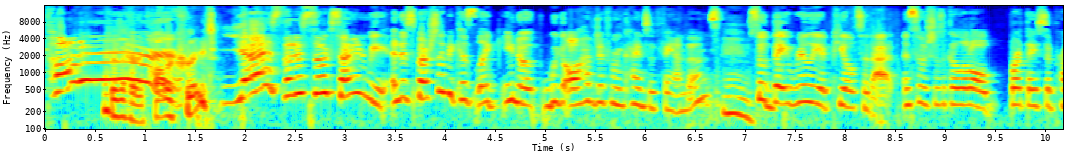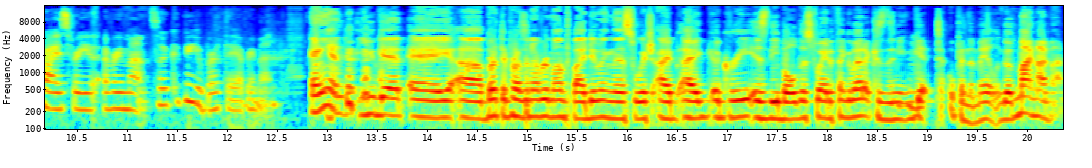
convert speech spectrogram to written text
Potter! There's a Harry Potter crate. Yes, that is so exciting to me. And especially because, like, you know, we all have different kinds of fandoms. Mm. So they really appeal to that. And so it's just like a little birthday surprise for you every month. So it could be your birthday every month. And you get a uh, birthday present every month by doing this, which I, I agree is the boldest way to think about it because then you get to open the mail and go, mine, mine, mine,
